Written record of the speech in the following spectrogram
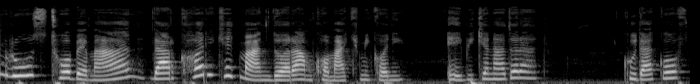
امروز تو به من در کاری که من دارم کمک می‌کنی. عیبی که ندارد. کودک گفت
